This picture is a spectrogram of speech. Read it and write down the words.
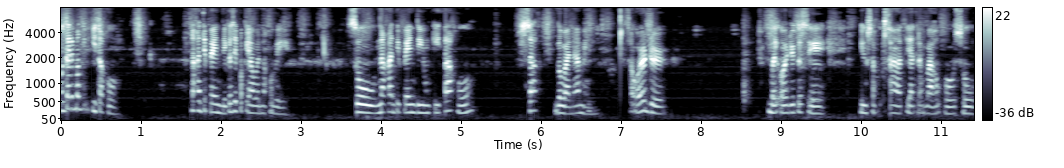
Magkano bang kinikita ko? Nakadepende kasi pakyawan ako eh. So, nakadepende yung kita ko sa gawa namin. Sa order. By order kasi yung sa, sa tinatrabaho ko. So,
